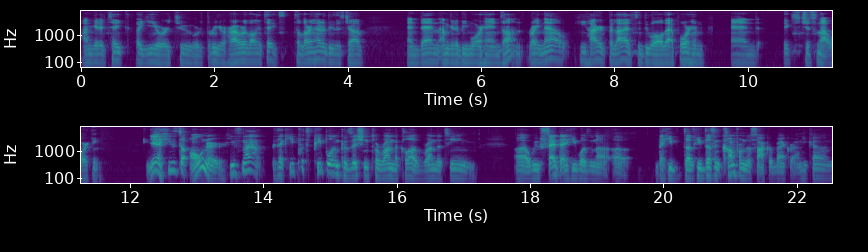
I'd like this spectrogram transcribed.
I'm gonna take a year or two or three or however long it takes to learn how to do this job and then I'm gonna be more hands on. Right now, he hired Peláez to do all that for him, and it's just not working. Yeah, he's the owner. He's not like he puts people in position to run the club, run the team. Uh, we've said that he wasn't a, a that he does he doesn't come from the soccer background. He kind of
